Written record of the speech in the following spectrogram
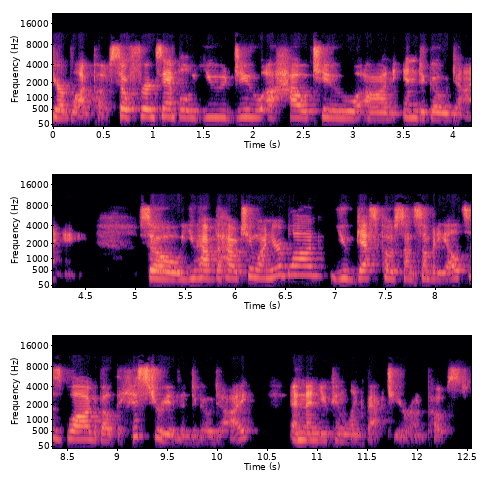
your blog post so for example you do a how to on indigo dyeing so you have the how to on your blog, you guest post on somebody else's blog about the history of indigo dye, and then you can link back to your own post.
